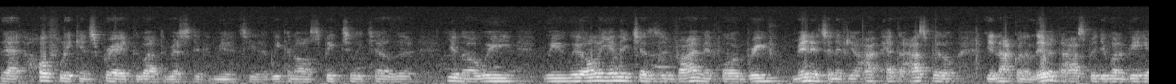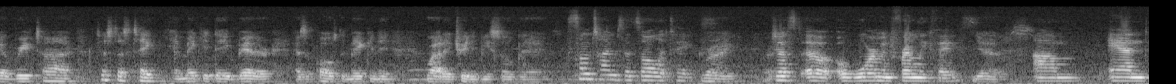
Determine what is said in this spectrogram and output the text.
that hopefully can spread throughout the rest of the community, that we can all speak to each other. You know, we, we, we're only in each other's environment for a brief minutes, and if you're ho- at the hospital, you're not going to live at the hospital, you're going to be here a brief time. Just let's take and make your day better as opposed to making it, why they treated me so bad. Sometimes that's all it takes. Right. right. Just a, a warm and friendly face. Yes. Um, and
